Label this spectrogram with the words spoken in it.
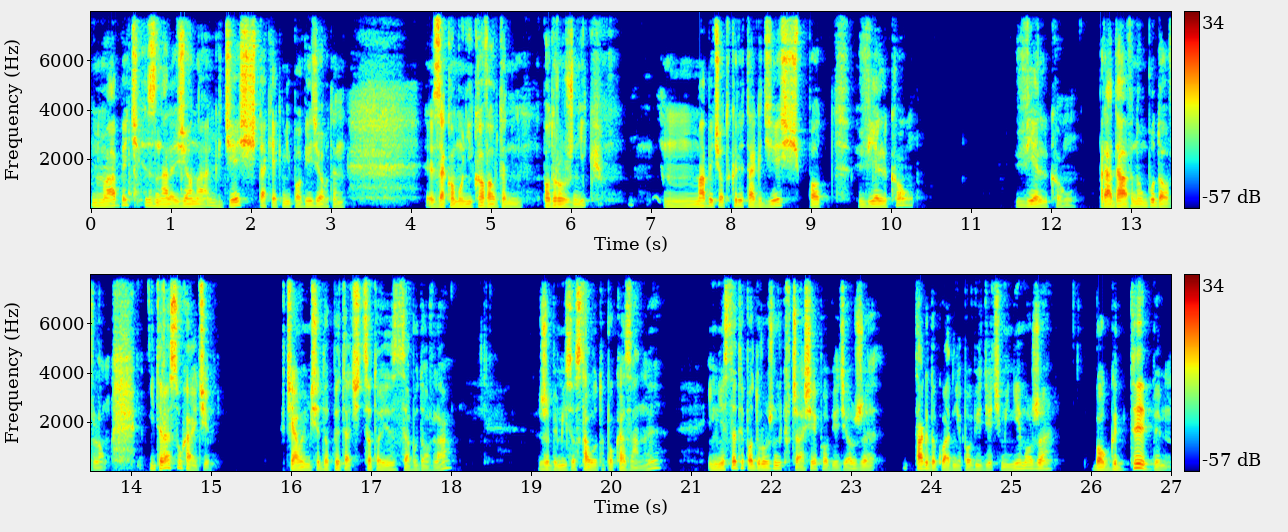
ma być znaleziona gdzieś, tak jak mi powiedział ten, zakomunikował ten podróżnik, ma być odkryta gdzieś pod wielką, wielką, pradawną budowlą. I teraz słuchajcie, chciałem się dopytać, co to jest za budowla, żeby mi zostało to pokazane. I niestety podróżnik w czasie powiedział, że tak dokładnie powiedzieć mi nie może, bo gdybym,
